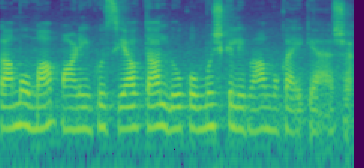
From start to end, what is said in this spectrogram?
ગામોમાં પાણી ઘૂસી આવતા લોકો મુશ્કેલીમાં મુકાઈ ગયા છે.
